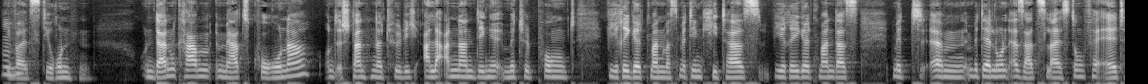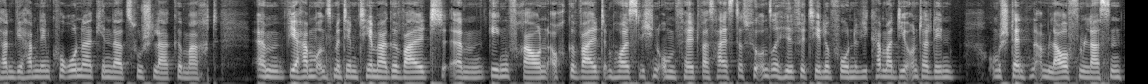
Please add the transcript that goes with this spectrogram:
mhm. jeweils die Runden. Und dann kam im März Corona und es standen natürlich alle anderen Dinge im Mittelpunkt. Wie regelt man was mit den Kitas? Wie regelt man das mit, ähm, mit der Lohnersatzleistung für Eltern? Wir haben den Corona-Kinderzuschlag gemacht. Ähm, wir haben uns mit dem Thema Gewalt ähm, gegen Frauen, auch Gewalt im häuslichen Umfeld, was heißt das für unsere Hilfetelefone, wie kann man die unter den Umständen am Laufen lassen,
